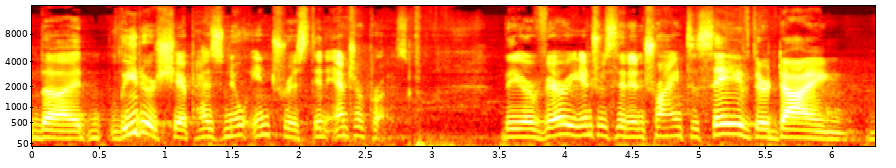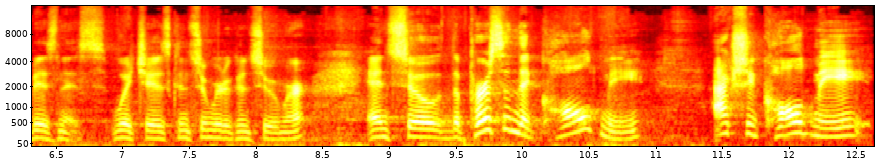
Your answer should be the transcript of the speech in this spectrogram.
the leadership has no interest in enterprise. They are very interested in trying to save their dying business, which is consumer to consumer. And so the person that called me actually called me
